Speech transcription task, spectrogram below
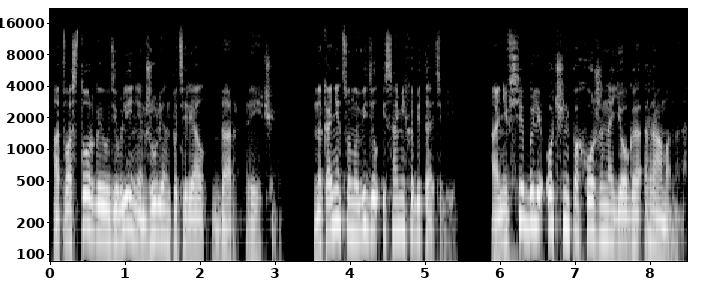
От восторга и удивления Джулиан потерял дар речи. Наконец он увидел и самих обитателей. Они все были очень похожи на йога Рамана,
